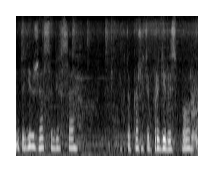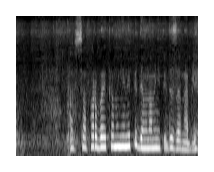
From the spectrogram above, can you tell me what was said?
І тоді вже собі все, як то кажуть, приділюсь, бо а вся фарба, яка мені не піде, вона мені піде за меблі.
